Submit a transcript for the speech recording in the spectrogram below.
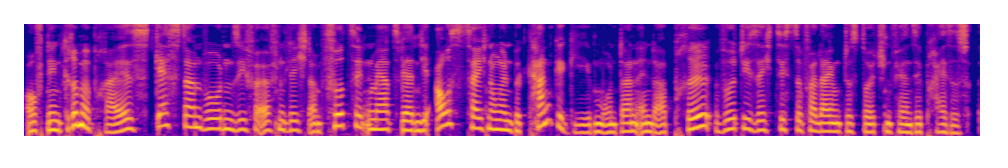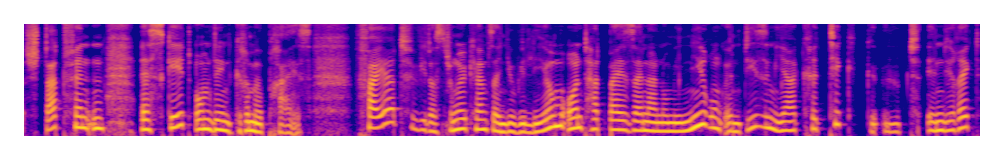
auf den Grimme-Preis. Gestern wurden sie veröffentlicht. Am 14. März werden die Auszeichnungen bekannt gegeben und dann Ende April wird die 60. Verleihung des Deutschen Fernsehpreises stattfinden. Es geht um den Grimme-Preis. Feiert, wie das Dschungelcamp, sein Jubiläum und hat bei seiner Nominierung in diesem Jahr Kritik geübt, indirekt,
